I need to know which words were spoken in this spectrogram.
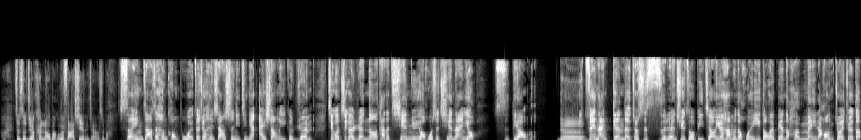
哎，这时候就要看老板会不会发现了，这样是吧？所以你知道这很恐怖诶、这就很像是你今天爱上了一个人，结果这个人呢，他的前女友或是前男友死掉了。Yeah. 你最难跟的就是死人去做比较，因为他们的回忆都会变得很美，然后你就会觉得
